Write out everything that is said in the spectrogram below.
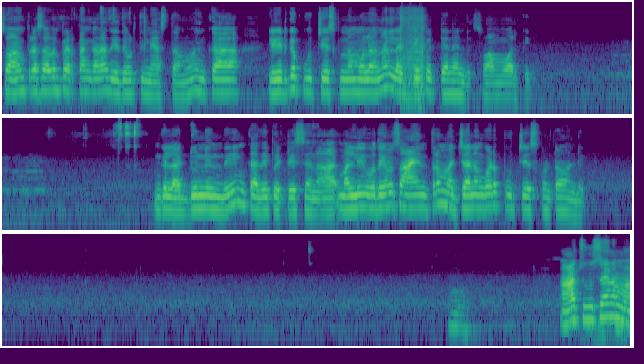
స్వామి ప్రసాదం పెడతాం కదా అది ఏదో ఒకటి తినేస్తాము. ఇంకా లేట్గా పూజ చేసుకున్న మూలన లడ్డే పెట్టానండి స్వామివారికి. ఇంకా లడ్డు ఉండింది ఇంకా అదే పెట్టేశాను. మళ్ళీ ఉదయం సాయంత్రం మధ్యాహ్నం కూడా పూజ చేసుకుంటామండి. చూసానమ్మా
